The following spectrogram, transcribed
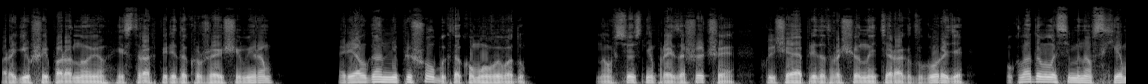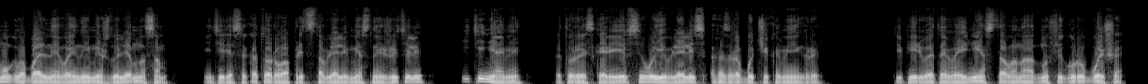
породившей паранойю и страх перед окружающим миром, Риалган не пришел бы к такому выводу. Но все с ним произошедшее, включая предотвращенный теракт в городе, укладывалось именно в схему глобальной войны между Лемносом, интересы которого представляли местные жители, и тенями, которые, скорее всего, являлись разработчиками игры. Теперь в этой войне стало на одну фигуру больше,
